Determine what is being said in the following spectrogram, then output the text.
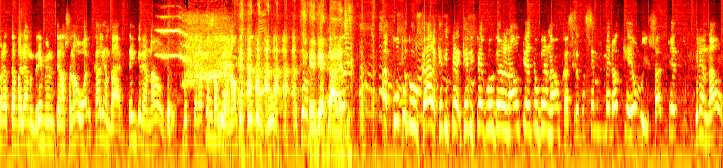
para trabalhar no Grêmio Internacional, olha o calendário. Tem Grenal, vou esperar passar o Grenal, depois eu vou. Pô, é verdade. Cara, a culpa do cara que ele, que ele pegou o Grenal e perdeu o Grenal, cara. Você é melhor do que eu, Luiz. Sabe que Grenal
